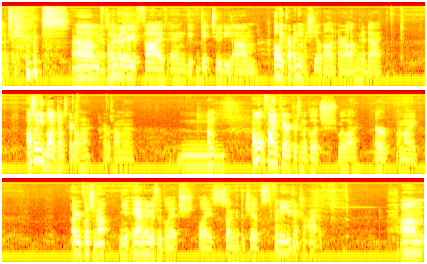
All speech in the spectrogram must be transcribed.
No, just kidding. Alright, um, give me a I'm gonna go to area five and g- get to the um. Oh wait, crap! I need my shield on, or I'm gonna die. I also need block jump scare, don't I? Ever comment? Mm, I don't- I won't find characters in the glitch, will I? Or I might. Oh, you're glitching out. Yeah, yeah. I'm gonna go to the glitch place so I can get the chips. I mean, you can try it. Um,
